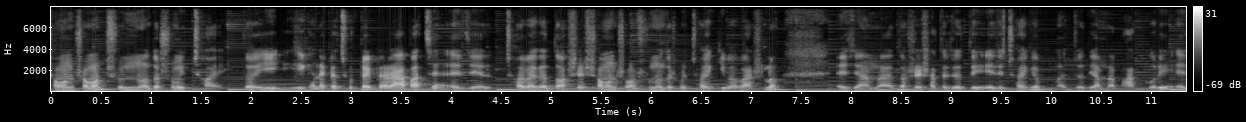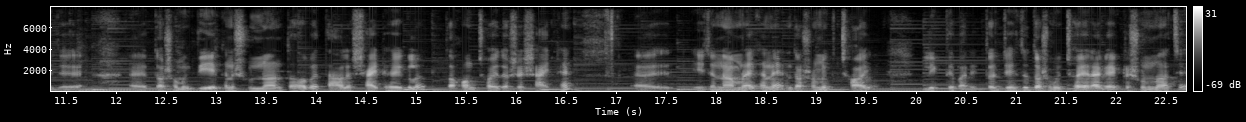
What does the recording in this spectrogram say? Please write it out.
সমান সমান শূন্য দশমিক ছয়। তো এই, এখানে একটা ছোট্ট একটা রাপ আছে, এই যে ছয় ভাগের দশের সমান সমান শূন্য দশমিক ছয় কীভাবে আসলো? এই যে আমরা দশের সাথে যদি, এই যে ছয়কে যদি আমরা ভাগ করি, এই যে দশমিক দিয়ে এখানে শূন্য আনতে হবে, তাহলে ষাট হয়ে গেলো, তখন ছয় দশের ষাট হ্যাঁ? এই জন্য আমরা এখানে দশমিক ছয় লিখতে পারি। তো যেহেতু দশমিক ছয়ের আগে একটা শূন্য আছে,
